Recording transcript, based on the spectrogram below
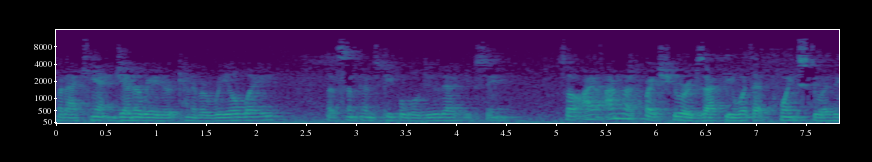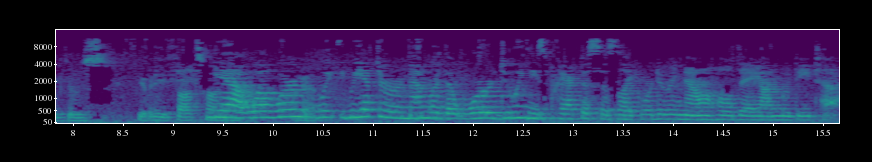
but I can't generate it kind of a real way. But sometimes people will do that. You've seen. So I, I'm not quite sure exactly what that points to. I think there's. Do you have any thoughts on? Yeah, well, we're, Yeah. we, we have to remember that we're doing these practices like we're doing now a whole day on mudita,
